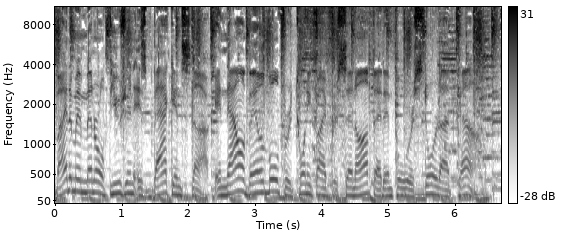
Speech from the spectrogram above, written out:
Vitamin Mineral Fusion is back in stock and now available for 25% off at InfoWarsStore.com.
